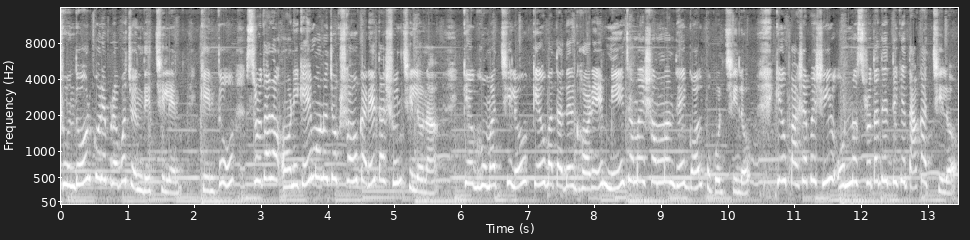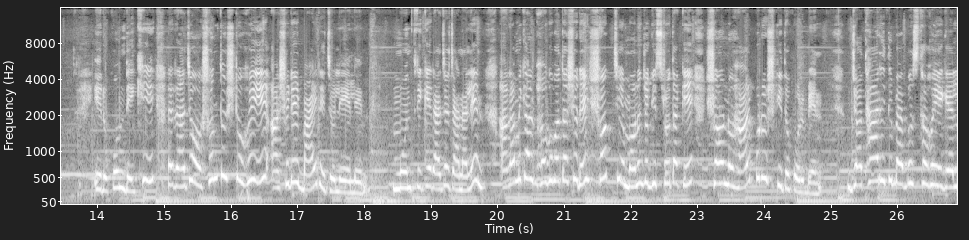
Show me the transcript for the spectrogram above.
সুন্দর করে প্রবচন দিচ্ছিলেন, কিন্তু শ্রোতারা অনেকেই মনোযোগ সহকারে তা শুনছিল না। কেউ ঘুমাচ্ছিল, কেউ বা তাদের ঘরে মেয়ে জামাই সম্বন্ধে গল্প করছিল। কেউ পাশাপাশি অন্য শ্রোতাদের দিকে তাকাচ্ছিল এরকম দেখে রাজা অসন্তুষ্ট হয়ে আসরের বাইরে চলে এলেন। মন্ত্রীকে রাজা জানালেন, আগামীকাল ভগবত আসরে সবচেয়ে মনোযোগী শ্রোতাকে স্বর্ণহার পুরস্কৃত করবেন। যথারীতি ব্যবস্থা হয়ে গেল।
